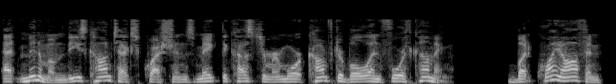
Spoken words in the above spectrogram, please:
At minimum, these context questions make the customer more comfortable and forthcoming. But quite often,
